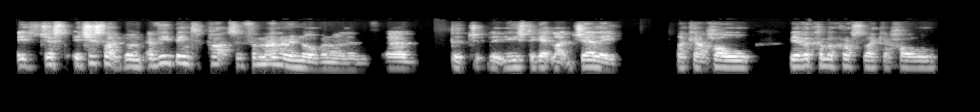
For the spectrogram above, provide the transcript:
it's just it's just like going, have you been to parts of Fermanagh in Northern Ireland? Uh, that, that used to get like jelly like a whole. Have You ever come across like a whole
